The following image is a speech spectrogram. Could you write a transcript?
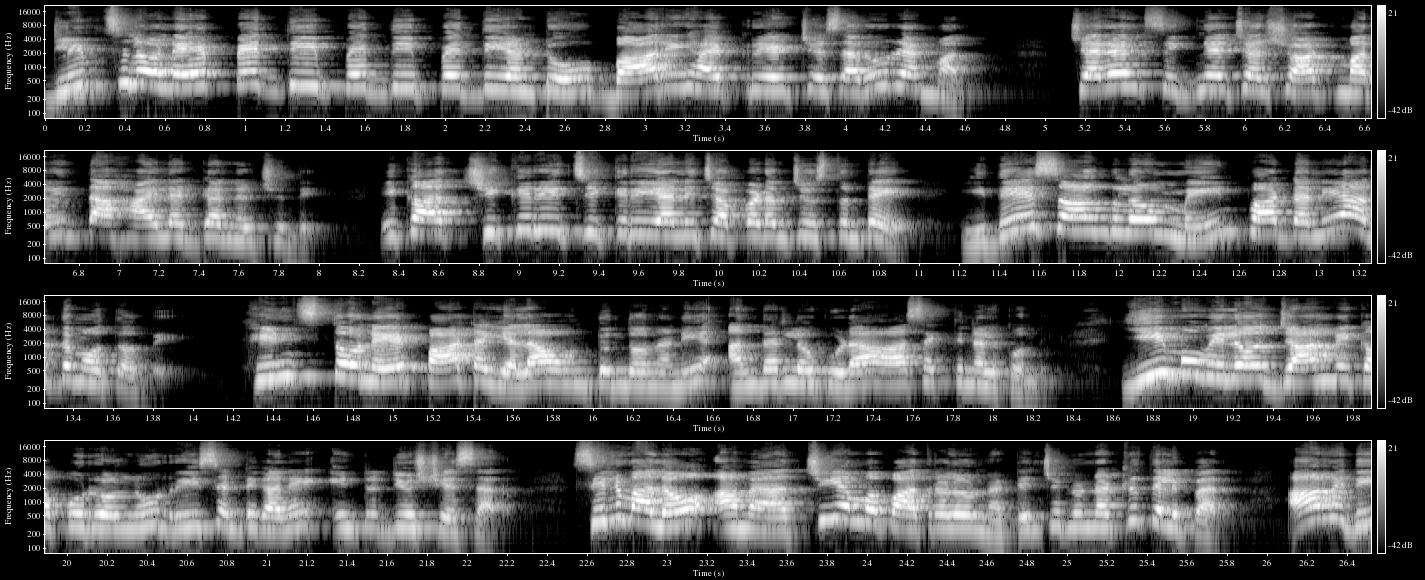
గ్లిమ్స్లోనే పెద్ది పెద్ది పెద్ది అంటూ భారీ హైప్ క్రియేట్ చేశారు రెహమాన్. చరణ్ సిగ్నేచర్ షాట్ మరింత హైలైట్గా నిలిచింది. ఇక చికిరి చికిరి అని చెప్పడం చూస్తుంటే ఇదే సాంగ్లో మెయిన్ పార్ట్ అని అర్థమవుతోంది. హింట్స్తోనే పాట ఎలా ఉంటుందోనని అందరిలో కూడా ఆసక్తి నెలకొంది. ఈ మూవీలో జాన్వీ కపూర్ రోల్ను రీసెంట్గానే ఇంట్రడ్యూస్ చేశారు. సినిమాలో ఆమె అచ్చియమ్మ పాత్రలో నటించనున్నట్లు తెలిపారు. ఆమెది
